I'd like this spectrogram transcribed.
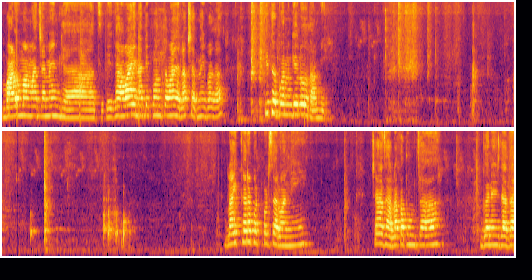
बाळूमामाच्या मेंढ्याचं ते गाव आहे ना ते कोणतं माझ्या लक्षात नाही बघा. तिथं पण गेलो होतो आम्ही. लाईक करा पटपट सर्वांनी. चहा झाला का तुमचा? गणेश दादा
